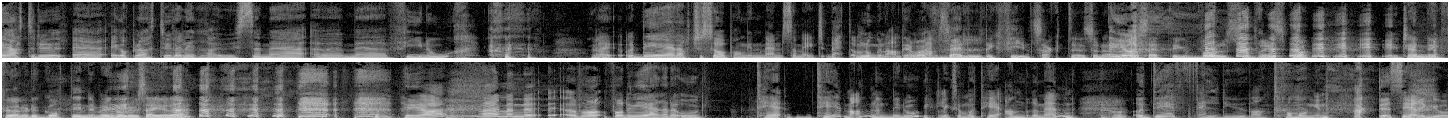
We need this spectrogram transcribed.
er at du eh, Jeg opplever at du er veldig raus med, eh, med fine ord. Ja. Eh, og det er det ikke så mange menn som jeg vet om noen andre. Det var altså. veldig fint sagt, eh, Synnøve. Ja. Det setter jeg voldsom pris på. Jeg kjenner jeg føler det godt inni meg når du sier det. Ja, nei, men eh, for, for du gjør det òg til, til mannen min òg, liksom, og til andre menn. Ja, Og det er veldig uvant for mange. Det ser jeg jo.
